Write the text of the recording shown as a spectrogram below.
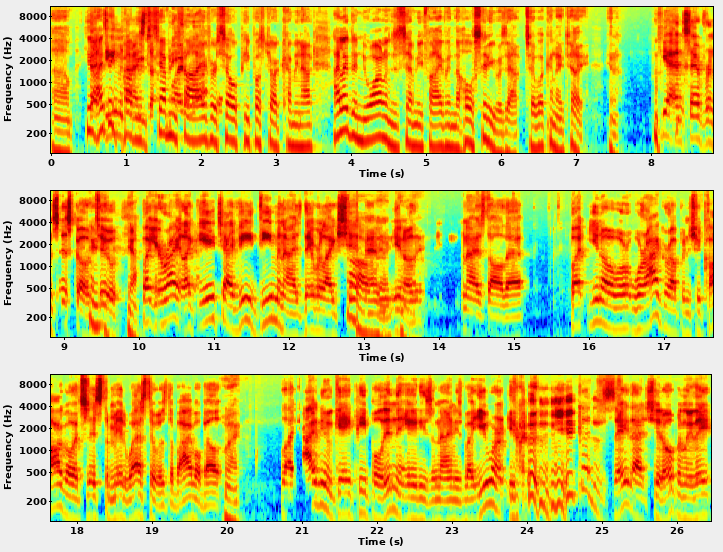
Um, yeah, I think probably demonized them quite a 75 or so people start coming out. I lived in New Orleans in 75, and the whole city was out. So what can I tell you? You know, yeah in San Francisco too Yeah. but you're right like the HIV demonized they were like shit Oh, man yeah, you know come they demonized all that but you know where, where I grew up in Chicago it's it's the Midwest it was the Bible Belt right? like I knew gay people in the 80s and 90s, but you weren't you couldn't you couldn't say that shit openly. They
